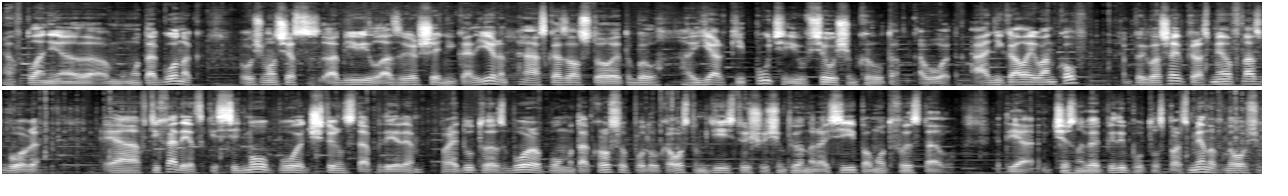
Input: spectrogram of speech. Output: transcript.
в плане э, мотогонок. В общем, он сейчас объявил о завершении карьеры, а сказал, что это был яркий путь и все очень круто. Вот. А Николай Иванков приглашает кроссменов на сборы. Э, в Тихорецке с 7 по 14 апреля пройдут сборы по мотокроссу под руководством действующего чемпиона России по мотофристайлу. Это я, честно говоря, перепутал спортсменов, но, в общем,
